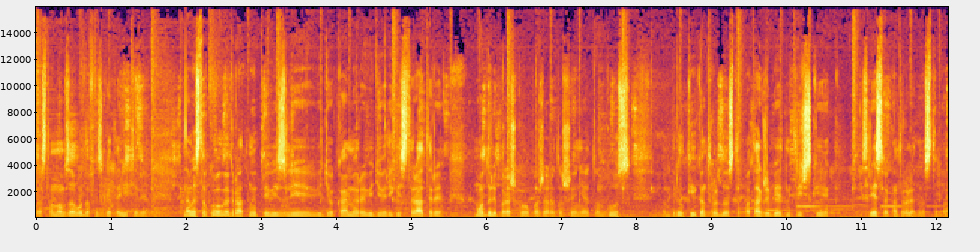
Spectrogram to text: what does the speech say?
в основном заводов-изготовителей. На выставку «Волгоград» мы привезли видеокамеры, видеорегистраторы, модули порошкового пожаротушения «Тунгус», брелки контроль доступа, а также биометрические средства контроля доступа.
